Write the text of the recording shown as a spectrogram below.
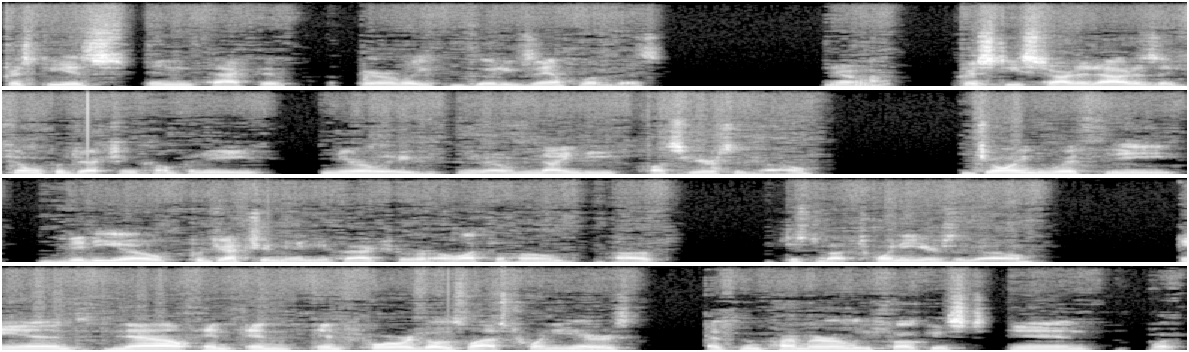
christie is in fact a fairly good example of this you know christie started out as a film projection company nearly you know 90 plus years ago joined with the video projection manufacturer Electrohome about just about 20 years ago. And now, and, and, and for those last 20 years, has been primarily focused in what's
